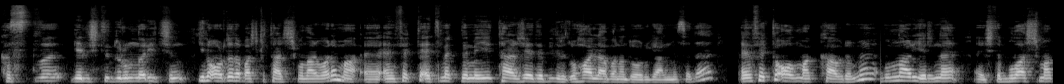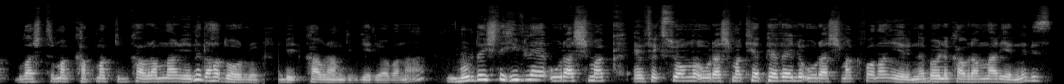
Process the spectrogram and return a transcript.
kasıtlı geliştiği durumları için yine orada da başka tartışmalar var ama e, enfekte etmek demeyi tercih edebiliriz. O hala bana doğru gelmese de enfekte olmak kavramı bunlar yerine e, işte bulaşmak, bulaştırmak, kapmak gibi kavramlar yerine daha doğru bir kavram gibi geliyor bana. Burada işte HIV'le uğraşmak, enfeksiyonla uğraşmak, HPV ile uğraşmak falan yerine böyle kavramlar yerine biz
